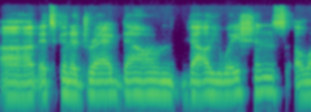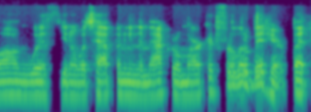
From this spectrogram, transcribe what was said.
Uh, it's going to drag down valuations along with you know what's happening in the macro market for a little bit here. But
